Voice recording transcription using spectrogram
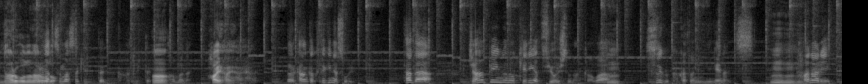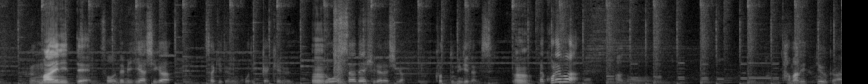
なるほどなるほど。これがつま先行ったりかかと行ったりうん。あんまない。はいはいはいはい。だから感覚的にはそういう。ただジャンピングの蹴りが強い人なんかは、うん。すぐかかとに逃げないです。うんうんかなり踏んで前に行って。そうで右足がさっき言ったようにここで一回蹴る。うん。動作で左足がこうやって逃げたりする。うん。だこれはあのたまりっていうか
